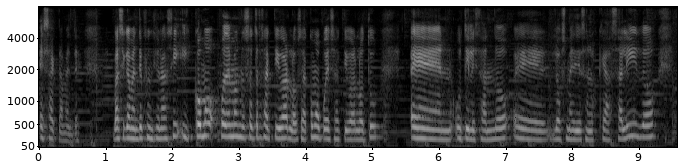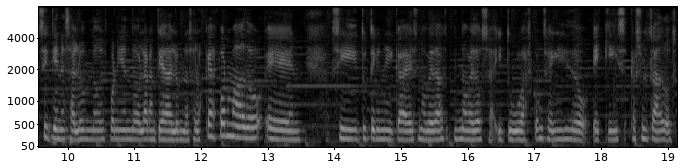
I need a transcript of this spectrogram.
Exactamente. Básicamente funciona así. ¿Y cómo podemos nosotros activarlo? O sea, ¿cómo puedes activarlo tú? En, utilizando eh, los medios en los que has salido, si tienes alumnos, poniendo la cantidad de alumnos a los que has formado, en, si tu técnica es novedosa y tú has conseguido X resultados,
